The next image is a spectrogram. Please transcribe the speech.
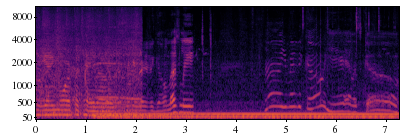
We're getting more potatoes. We're getting ready to go. Leslie, oh, you ready to go? Yeah, let's go.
